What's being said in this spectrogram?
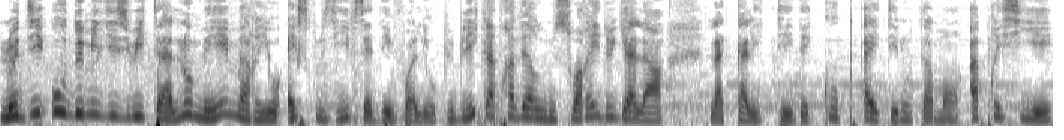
Le 10 août 2018 à Lomé, Mario Exclusive s'est dévoilé au public à travers une soirée de gala. La qualité des coupes a été notamment appréciée,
